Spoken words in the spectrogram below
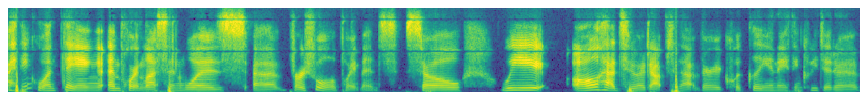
I think one thing important lesson was uh, virtual appointments. So we all had to adapt to that very quickly, and I think we did a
